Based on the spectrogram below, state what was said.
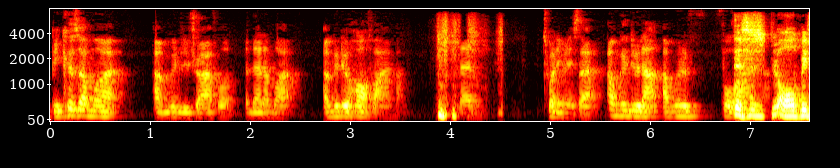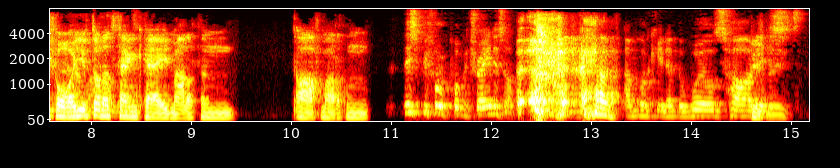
because I'm like, I'm going to do triathlon, and then I'm like, I'm going to do a half Ironman. and then 20 minutes later, I'm going to do that. I'm going to. Full This is all before you've done a 10k marathon, half marathon. This is before I put my trainers on. I'm looking at the world's hardest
